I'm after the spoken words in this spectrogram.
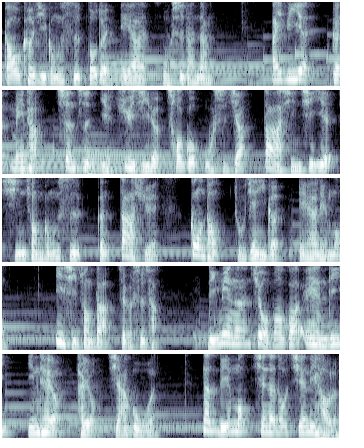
高科技公司都对 AI 虎视眈眈。IBM 跟 Meta 甚至也聚集了超过五十家大型企业、新创公司跟大学，共同组建一个 AI 联盟，一起壮大这个市场。里面呢就有包括 AMD、Intel 还有甲骨文。那联盟现在都建立好了。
